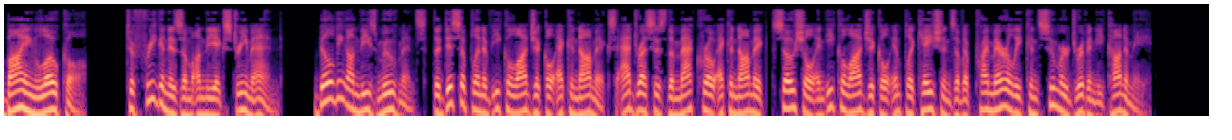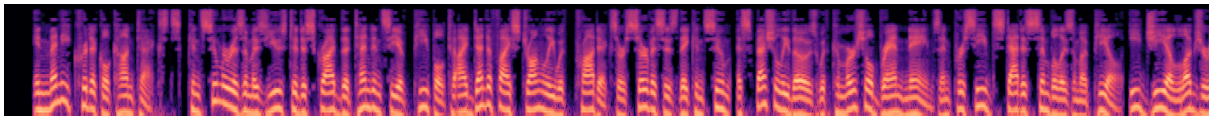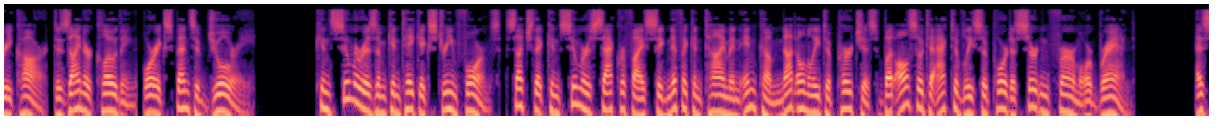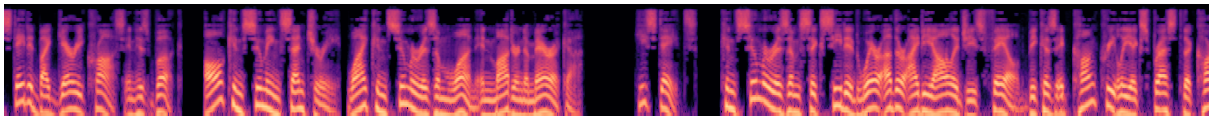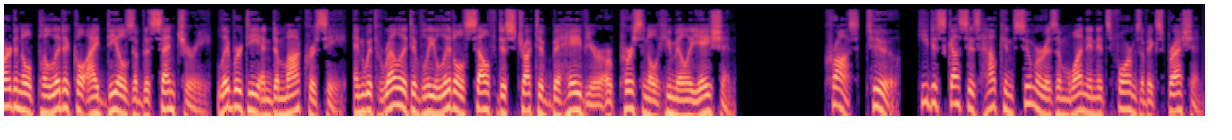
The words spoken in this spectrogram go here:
buying local, to freeganism on the extreme end. Building on these movements, the discipline of ecological economics addresses the macroeconomic, social and ecological implications of a primarily consumer-driven economy. In many critical contexts, consumerism is used to describe the tendency of people to identify strongly with products or services they consume, especially those with commercial brand names and perceived status symbolism appeal, e.g. a luxury car, designer clothing, or expensive jewelry. Consumerism can take extreme forms, such that consumers sacrifice significant time and income not only to purchase but also to actively support a certain firm or brand. As stated by Gary Cross in his book, All-Consuming Century, Why Consumerism Won in Modern America, he states, Consumerism succeeded where other ideologies failed because it concretely expressed the cardinal political ideals of the century, liberty and democracy, and with relatively little self-destructive behavior or personal humiliation." Cross, too. He discusses how consumerism won in its forms of expression.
